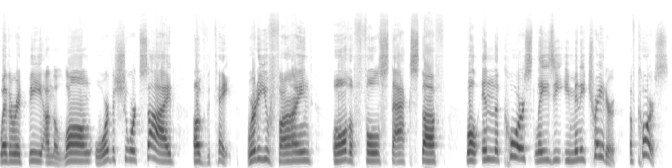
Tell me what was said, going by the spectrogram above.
whether it be on the long or the short side of the tape. Where do you find all the full stack stuff? Well, in the course, Lazy E Mini Trader, of course.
